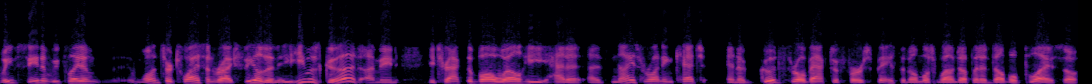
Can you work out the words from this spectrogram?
we've seen it. We played him once or twice in right field, and he was good. I mean, he tracked the ball well. He had a, a nice running catch and a good throw back to first base that almost wound up in a double play. So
